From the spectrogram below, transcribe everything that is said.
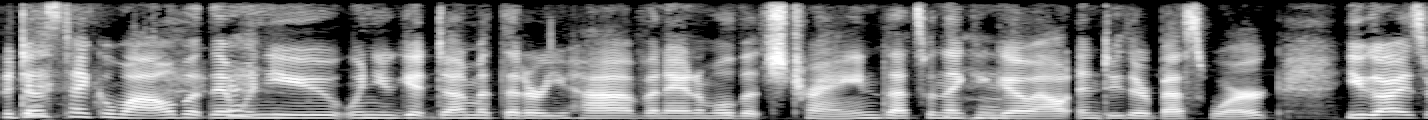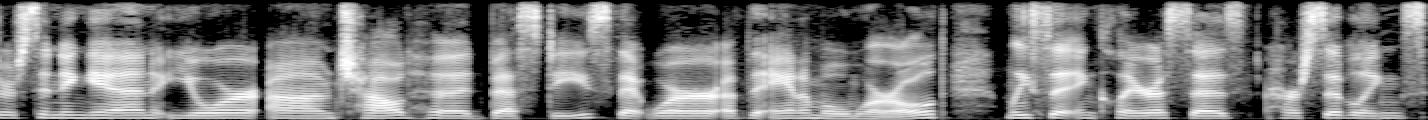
It does take a while, but then when you when you get done with it or you have an animal that's trained, that's when they mm-hmm. can go out and do their best work. You guys are sending in your um, childhood besties that were of the animal world. Lisa and Clara says her siblings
